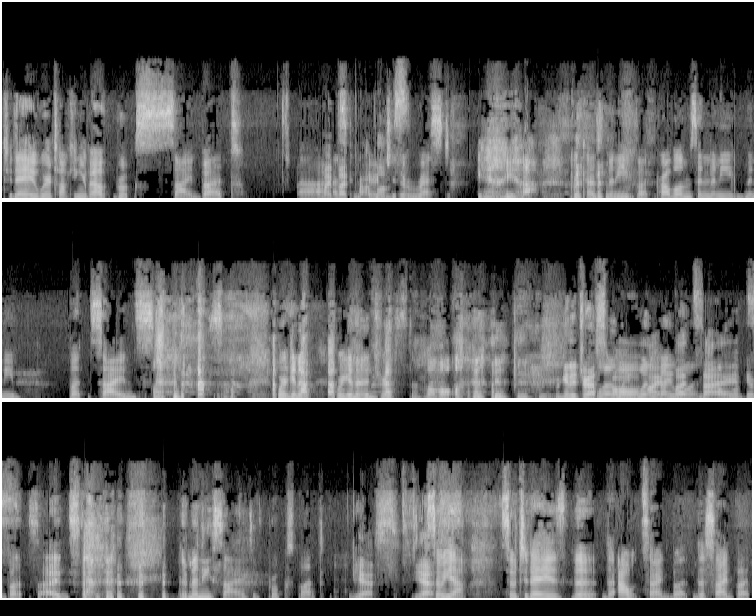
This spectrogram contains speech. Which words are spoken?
Today we're talking about Brooke's side butt. Uh, My as butt compared problems. to the rest. Yeah, yeah. Brooke has many butt problems and many, many butt sides. So we're gonna we're gonna address them all We're to address slowly, all one my by butt one, sides. all of your butt sides. the many sides of Brooke's butt. Yes, yes. So yeah. So today is the the outside butt, the side butt,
